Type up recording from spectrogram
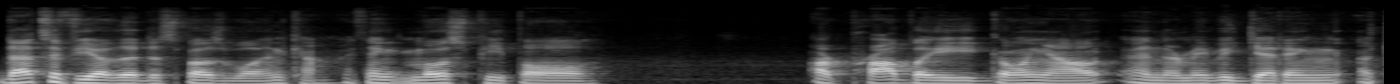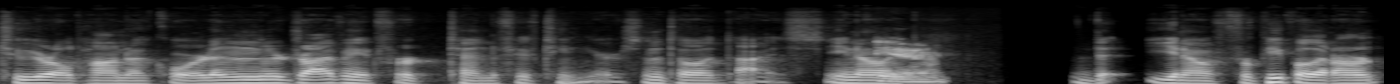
that's if you have the disposable income. I think most people are probably going out and they're maybe getting a two year old Honda Accord and they're driving it for 10 to 15 years until it dies. You know, yeah. Like, the, you know, for people that aren't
